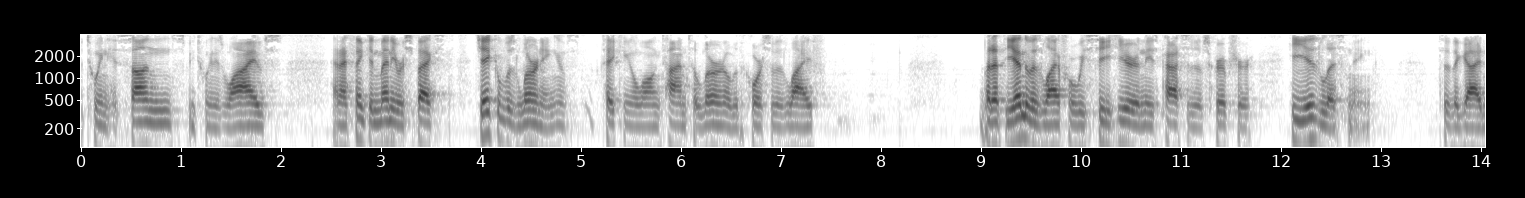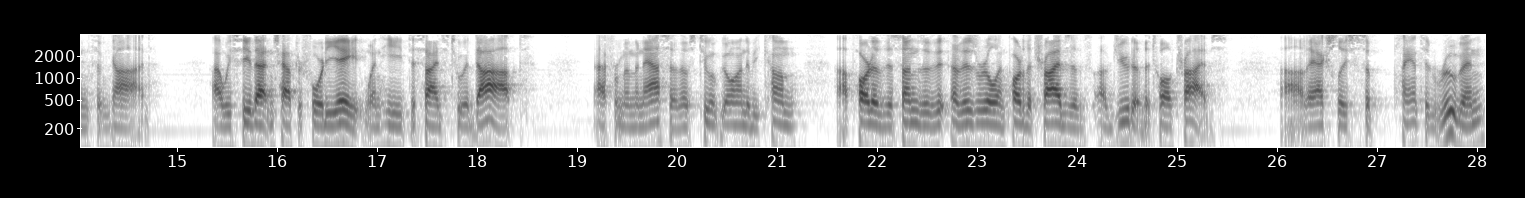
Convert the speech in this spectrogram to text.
between his sons, between his wives. And I think in many respects, Jacob was learning. It was taking a long time to learn over the course of his life. But at the end of his life, where we see here in these passages of Scripture, he is listening to the guidance of God. Uh, we see that in chapter 48 when he decides to adopt Ephraim and Manasseh. Those two go on to become uh, part of the sons of, of, Israel and part of the tribes of, of Judah, the 12 tribes. Uh, they actually supplanted Reuben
